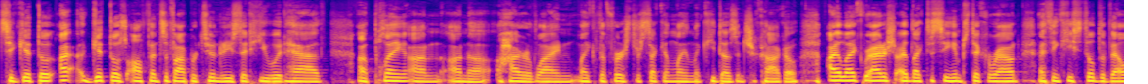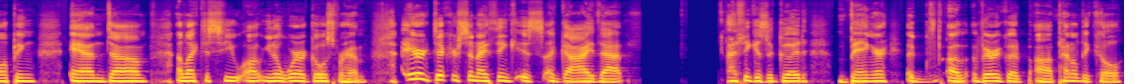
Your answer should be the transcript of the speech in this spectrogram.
to get those uh, get those offensive opportunities that he would have uh, playing on on a higher line like the first or second line like he does in Chicago. I like Raddysh. I'd like to see him stick around. I think he's still developing, and um, I'd like to see uh, you know where it goes for him. Eric Dickerson, I think, is a guy that I think is a good banger, a, a very good uh, penalty kill,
